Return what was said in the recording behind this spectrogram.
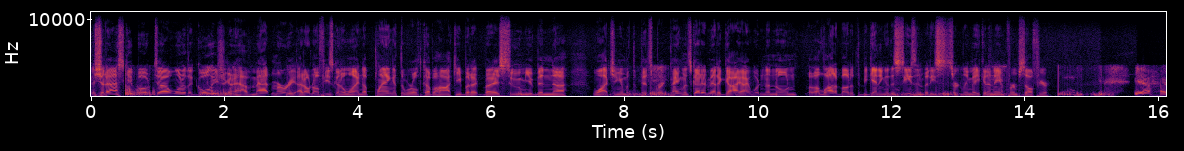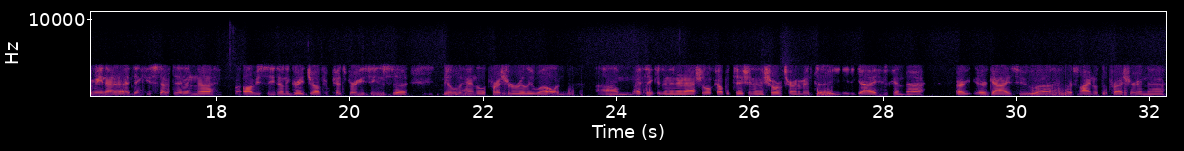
I should ask you about uh, one of the goalies you're going to have, Matt Murray. I don't know if he's going to wind up playing at the World Cup of Hockey, but I, but I assume you've been uh, watching him with the Pittsburgh Penguins. Got to admit, a guy I wouldn't have known a lot about at the beginning of the season, but he's certainly making a name for himself here. Yeah, I mean, uh, I think he stepped in and uh, obviously done a great job for Pittsburgh. He seems to be able to handle the pressure really well, and um, I think in an international competition in a short tournament, uh, you need a guy who can, uh, or, or guys who uh, are fine with the pressure and uh,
